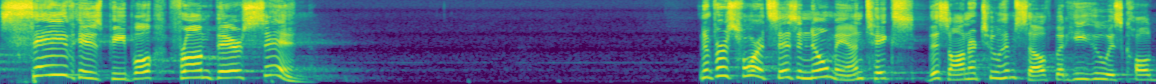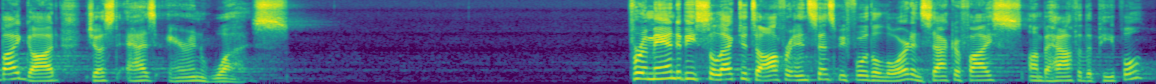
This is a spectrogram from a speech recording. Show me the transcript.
save his people from their sin. And in verse 4, it says, And no man takes this honor to himself, but he who is called by God, just as Aaron was. For a man to be selected to offer incense before the Lord and sacrifice on behalf of the people,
